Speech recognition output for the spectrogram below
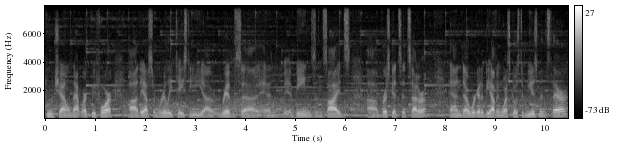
Food Channel Network before. Uh, they have some really tasty ribs and beans and sides, briskets, etc and uh, we're going to be having West Coast Amusements there.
